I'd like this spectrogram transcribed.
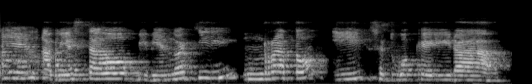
también había estado viviendo aquí un rato y se tuvo que ir a,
